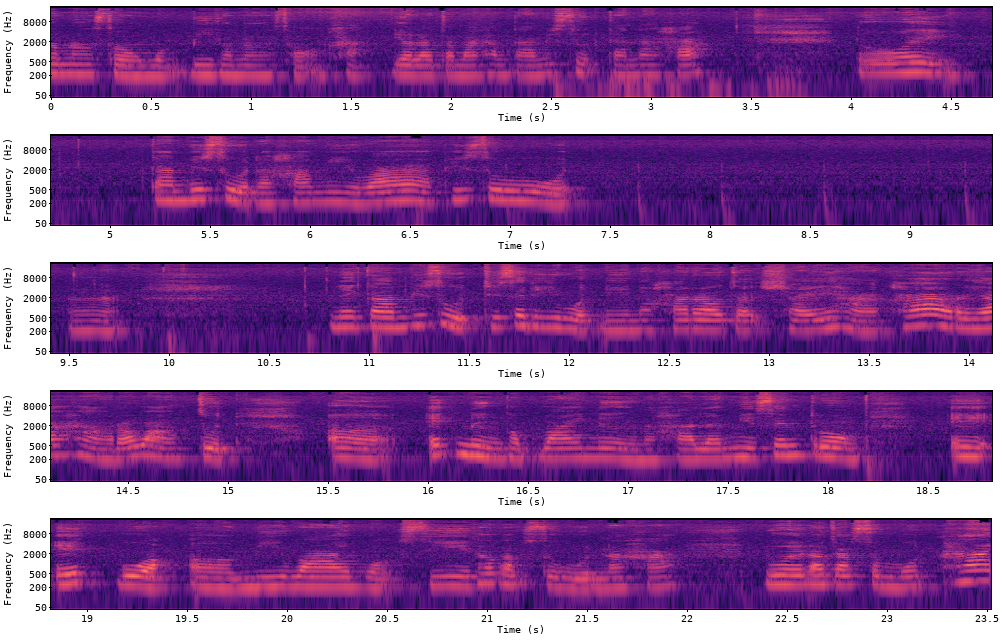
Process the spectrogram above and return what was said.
กำลังสองบวก b กำลังสองค่ะ เดี๋ยวเราจะมาทำการพิสูจน์กันนะคะ โดยการพิสูจน์นะคะมีว่าพิสูจน์ในการพิสูจน์ทฤษฎีบทนี้นะคะ เราจะใช้หาค่าระยะห่างระหว่างจุดเอ่อ x 1กับ y 1นะคะ และมีเส้นตรง ax บวกเอ่อ by บวก c เท่ากับ 0 นะคะ โดยเราจะสมมุติให้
